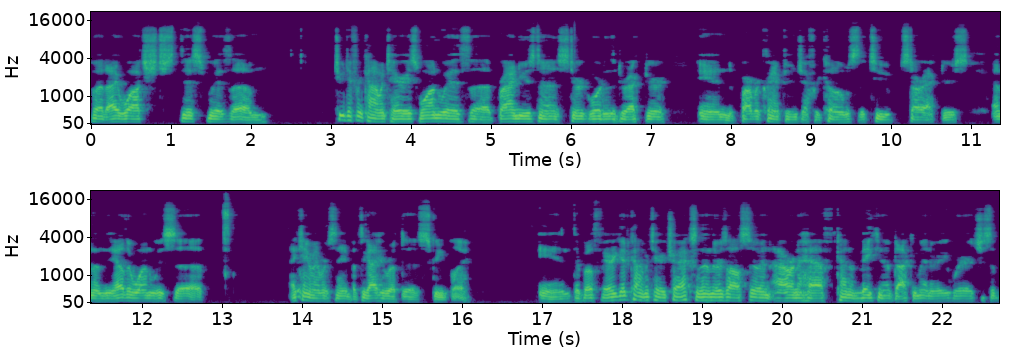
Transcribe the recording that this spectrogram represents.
but I watched this with um, two different commentaries. One with uh, Brian Yuzna, Stuart Gordon, the director, and Barbara Crampton and Jeffrey Combs, the two star actors. And then the other one was uh, I can't remember his name, but the guy who wrote the screenplay. And they're both very good commentary tracks. And then there's also an hour and a half kind of making of documentary where it's just a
